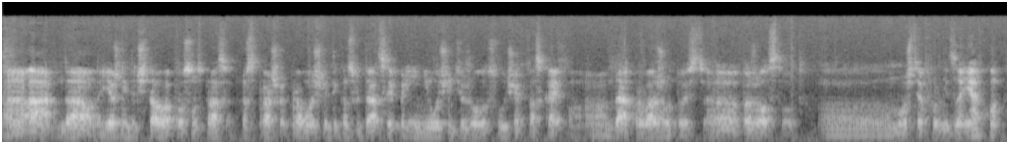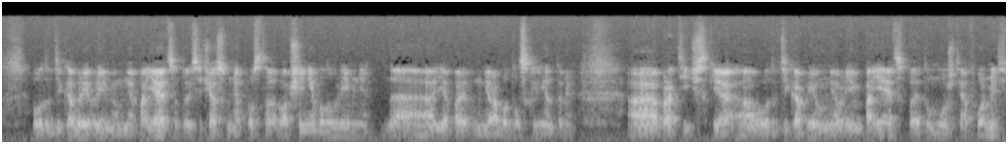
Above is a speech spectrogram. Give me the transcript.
А, да, я же не дочитал вопрос, он спрашивает, проводишь ли ты консультации при не очень тяжелых случаях по скайпу? Да, провожу, то есть, пожалуйста, вот, можете оформить заявку, вот в декабре время у меня появится, то есть сейчас у меня просто вообще не было времени, да, я поэтому не работал с клиентами практически, а вот в декабре у меня время появится, поэтому можете оформить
